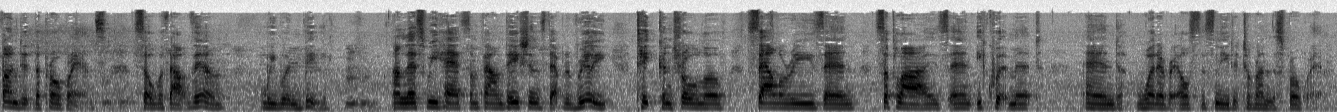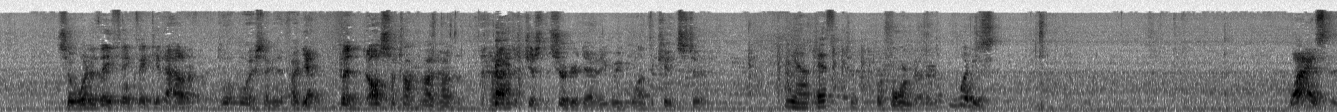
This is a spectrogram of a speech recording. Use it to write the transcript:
funded the programs. So without them, we wouldn't be. Mm-hmm. Unless we had some foundations that would really take control of salaries and supplies and equipment and whatever else is needed to run this program. So what do they think they get out of it? Wait wait a second, if I Yeah. could, but also talk about how, the- how That- it's just the sugar daddy, we want the kids to, Yeah, it's, to perform better. What is? Why is the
